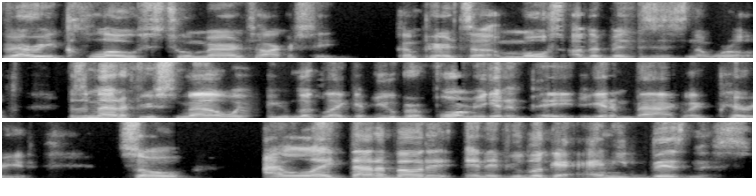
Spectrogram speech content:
very close to a meritocracy compared to most other businesses in the world. Doesn't matter if you smell, what you look like. If you perform, you're getting paid. You're getting back. Like period. So I like that about it. And if you look at any business,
